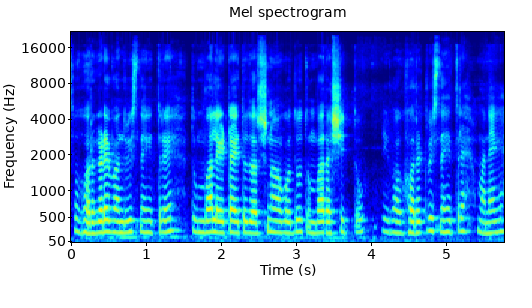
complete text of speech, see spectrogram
ಸೊ ಹೊರಗಡೆ ಬಂದ್ವಿ ಸ್ನೇಹಿತರೆ. ತುಂಬ ಲೇಟ್ ಆಯಿತು, ದರ್ಶನ ಆಗೋದು, ತುಂಬ ರಶ್ ಇತ್ತು. ಇವಾಗ ಹೊರಟ್ವಿ ಸ್ನೇಹಿತರೆ, ಮನೆಗೆ.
